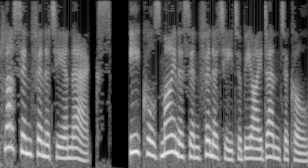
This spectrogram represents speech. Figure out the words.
plus infinity and x equals minus infinity to be identical.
